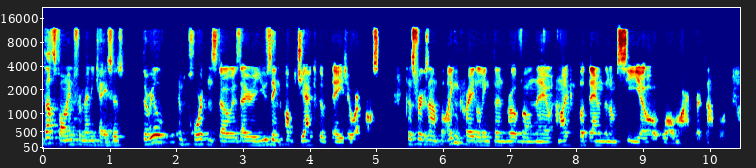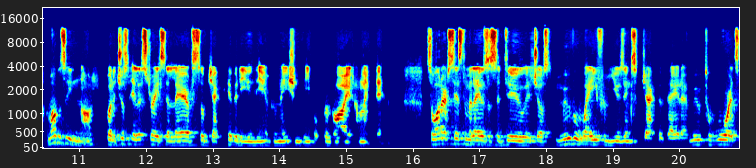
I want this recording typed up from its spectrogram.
that's fine for many cases. The real importance, though, is that you're using objective data where possible. Because, for example, I can create a LinkedIn profile now and I can put down that I'm CEO of Walmart, for example. I'm obviously not, but it just illustrates a layer of subjectivity in the information people provide on LinkedIn. So what our system allows us to do is just move away from using subjective data, move towards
